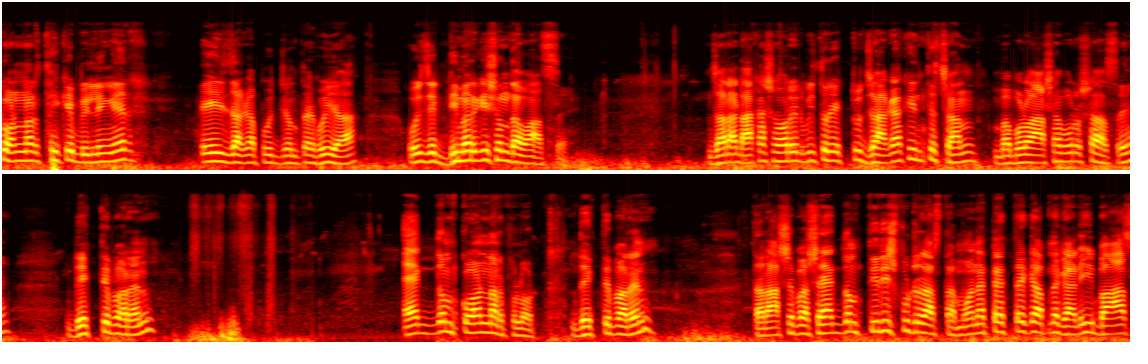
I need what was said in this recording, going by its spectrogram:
কর্নার থেকে বিল্ডিংয়ের এই জায়গা পর্যন্ত হইয়া ওই যে ডিমার্গেশন দেওয়া আছে। যারা ঢাকা শহরের ভিতরে একটু জায়গা কিনতে চান বা বড় আশা ভরসা আছে, দেখতে পারেন। একদম কর্নার প্লট দেখতে পারেন, তার আশেপাশে একদম তিরিশ ফুট রাস্তা। ময়নাটেক থেকে আপনি গাড়ি, বাস,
